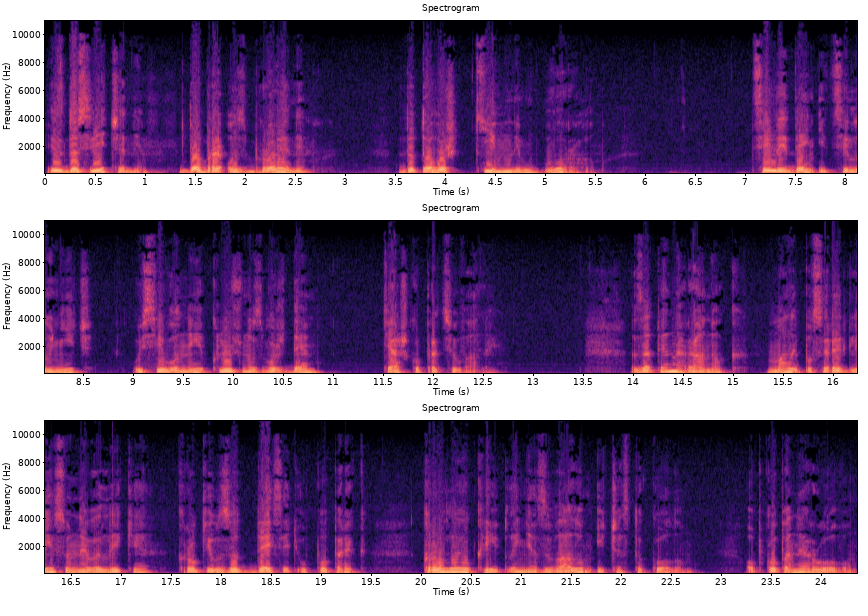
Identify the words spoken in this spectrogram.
Із досвідченим, добре озброєним, до того ж кінним ворогом. Цілий день і цілу ніч усі вони, включно з вождем, тяжко працювали. Зате на ранок мали посеред лісу невелике, кроків зо десять упоперек, кругле укріплення з валом і частоколом, обкопане ровом,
